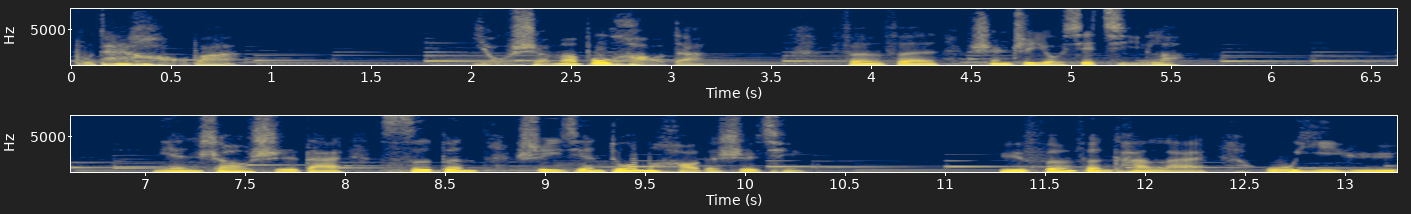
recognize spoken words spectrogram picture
不太好吧？有什么不好的？粉粉甚至有些急了。年少时代私奔是一件多么好的事情，于粉粉看来，无异于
